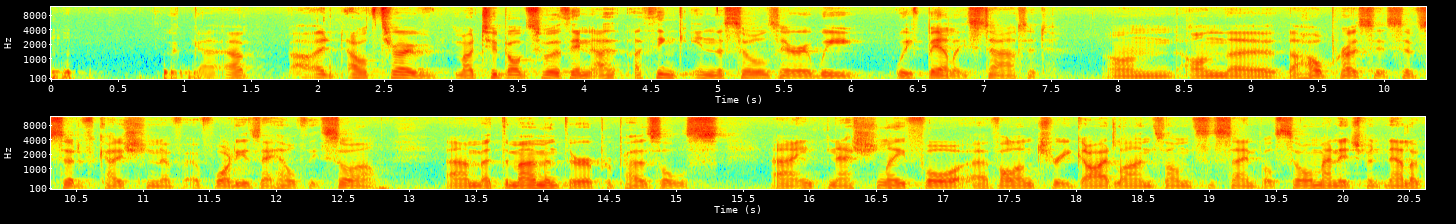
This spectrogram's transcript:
Look, uh, I- I'll throw my two bobs worth in. I, I think in the soils area we we've barely started on on the the whole process of certification of, of what is a healthy soil. Um, at the moment, there are proposals uh, internationally for uh, voluntary guidelines on sustainable soil management. Now, look,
